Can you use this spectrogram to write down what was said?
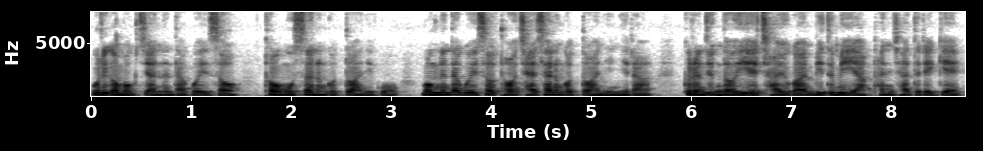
우리가 먹지 않는다고 해서 더 못 사는 것도 아니고 먹는다고 해서 더 잘 사는 것도 아니니라. 그런즉 너희의 자유가 믿음이 약한 자들에게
